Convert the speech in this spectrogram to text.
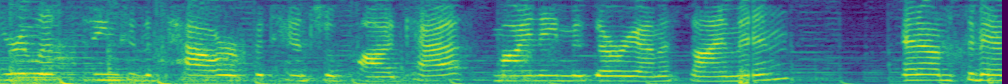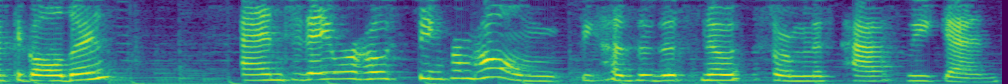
You're listening to the Power of Potential podcast. My name is Ariana Simon. And I'm Samantha Golden. And today we're hosting from home because of the snowstorm this past weekend.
